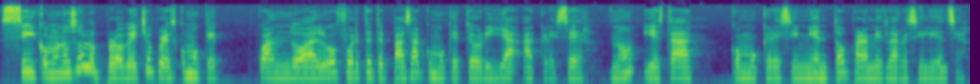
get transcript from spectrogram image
Sí, como no solo provecho, pero es como que cuando algo fuerte te pasa, como que te orilla a crecer, ¿no? Y esta como crecimiento para mí es la resiliencia.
